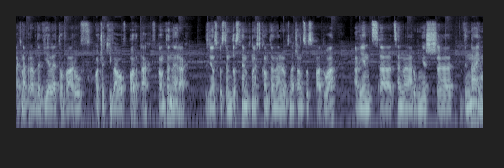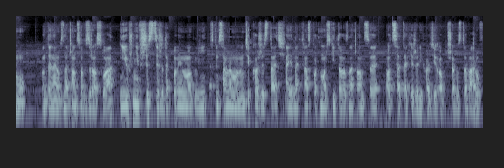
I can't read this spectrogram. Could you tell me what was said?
tak naprawdę wiele towarów oczekiwało w portach, w kontenerach. W związku z tym dostępność kontenerów znacząco spadła, a więc ta cena również e, wynajmu kontenerów znacząco wzrosła i już nie wszyscy, że tak powiem, mogli w tym samym momencie korzystać, a jednak transport morski to znaczący odsetek, jeżeli chodzi o przewóz towarów.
